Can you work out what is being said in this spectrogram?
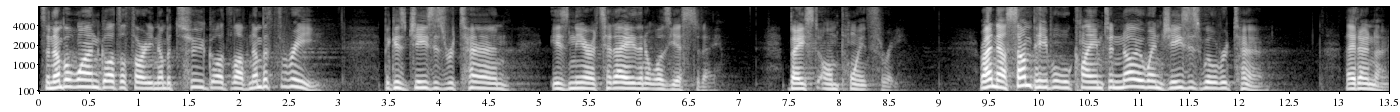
So, number one, God's authority. Number two, God's love. Number three, because Jesus' return is nearer today than it was yesterday, based on point three. Right now, some people will claim to know when Jesus will return. They don't know.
